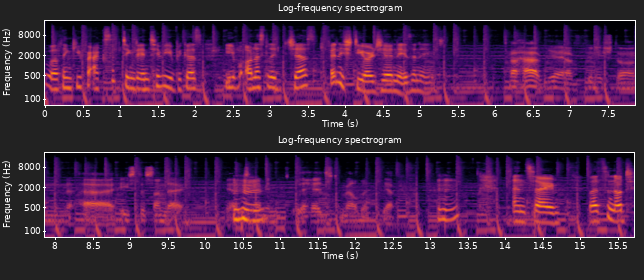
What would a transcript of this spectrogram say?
Well, thank you for accepting the interview because you've honestly just finished your journey, isn't it? I have, yeah. I've finished on uh, Easter Sunday yeah, mm-hmm. came in the heads to Melbourne. Yeah. Mm-hmm. And so let's not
